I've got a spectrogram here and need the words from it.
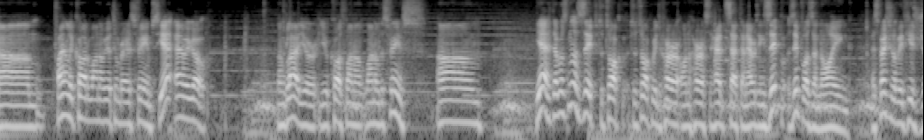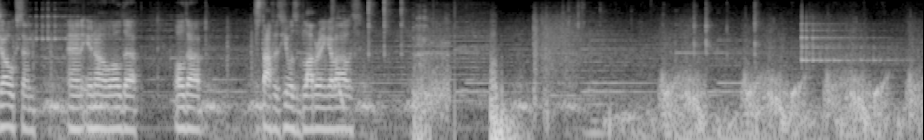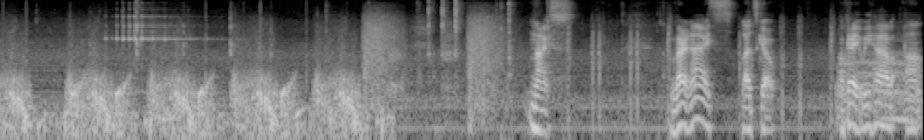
Um, finally caught one of your Tomb Raider streams. Yeah, there we go. I'm glad you you caught one of one of the streams. Um, yeah, there was no Zip to talk to talk with her on her headset and everything. Zip Zip was annoying, especially with his jokes and and you know all the all the stuff that he was blubbering about. Nice. Very nice. Let's go. Okay, we have... Uh,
